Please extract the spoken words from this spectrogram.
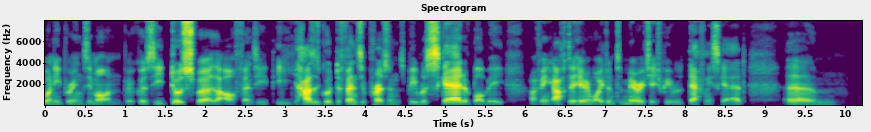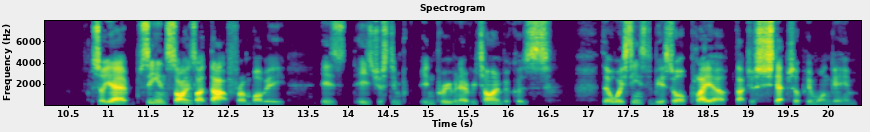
when he brings him on because he does spur that offense. He he has a good defensive presence. People are scared of Bobby. I think after hearing what he done to Mirotic, people are definitely scared. Um, so yeah, seeing signs like that from Bobby is is just imp- improving every time because there always seems to be a sort of player that just steps up in one game.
